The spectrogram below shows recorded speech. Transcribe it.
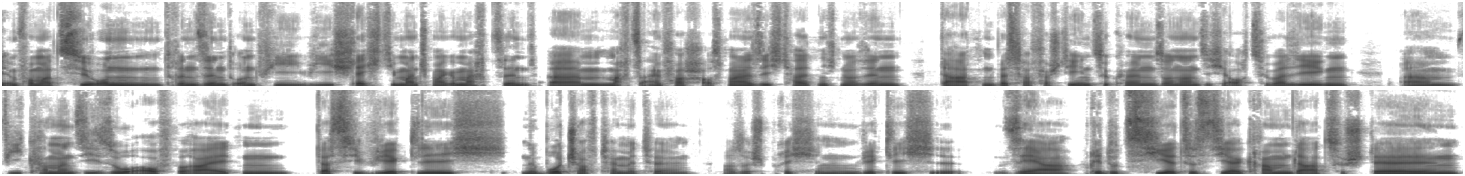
Informationen drin sind und wie, wie schlecht die manchmal gemacht sind, ähm, macht es einfach aus meiner Sicht halt nicht nur Sinn, Daten besser verstehen zu können, sondern sich auch zu überlegen, ähm, wie kann man sie so aufbereiten, dass sie wirklich eine Botschaft vermitteln. Also sprich, ein wirklich äh, sehr reduziertes Diagramm darzustellen,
